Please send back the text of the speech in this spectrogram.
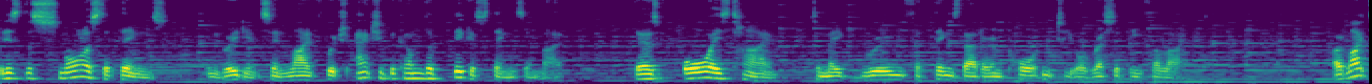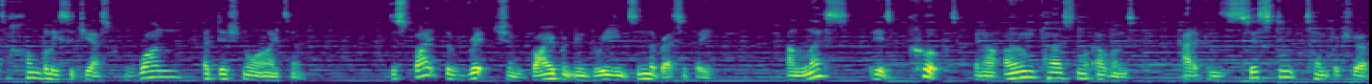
it is the smallest of things, ingredients in life, which actually become the biggest things in life. There's always time to make room for things that are important to your recipe for life. I would like to humbly suggest one additional item. Despite the rich and vibrant ingredients in the recipe, unless it is cooked in our own personal ovens at a consistent temperature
